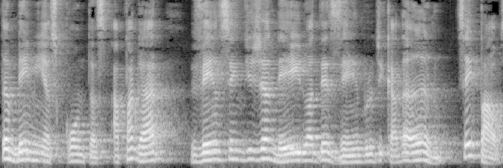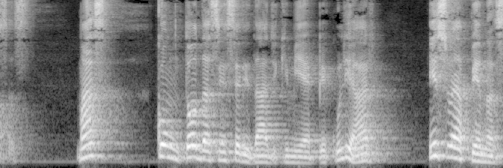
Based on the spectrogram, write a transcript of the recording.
também minhas contas a pagar vencem de janeiro a dezembro de cada ano, sem pausas. Mas, com toda a sinceridade que me é peculiar, isso é apenas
